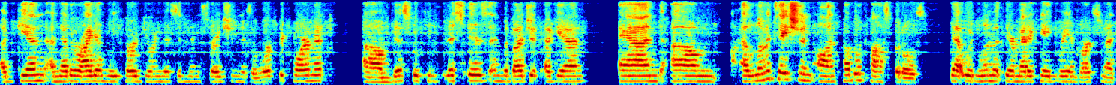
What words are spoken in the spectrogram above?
again, another item we've heard during this administration is a work requirement. Um, this this is in the budget again, and um, a limitation on public hospitals that would limit their Medicaid reimbursement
